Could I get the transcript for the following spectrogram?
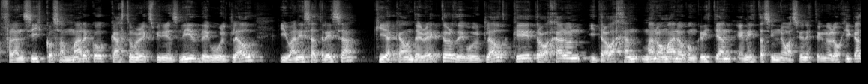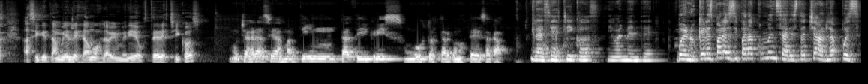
Francisco San Marco, Customer Experience Lead de Google Cloud, y Vanessa Treza, Key Account Director de Google Cloud, que trabajaron y trabajan mano a mano con Cristian en estas innovaciones tecnológicas. Así que también les damos la bienvenida a ustedes, chicos. Muchas gracias, Martín, Katy, Cris. Un gusto estar con ustedes acá. Gracias, chicos, igualmente. Bueno, ¿qué les parece si para comenzar esta charla, pues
